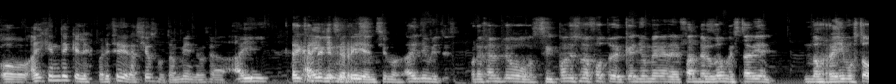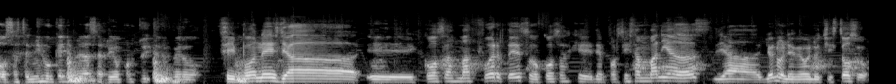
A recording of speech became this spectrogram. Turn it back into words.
o hay gente que les parece gracioso también, o sea, hay... Hay gente Hay que se límites. ríe encima, hay límites. Por ejemplo, si pones una foto de Kenny Omega en el Thunderdome, está bien. Nos reímos todos, hasta el mismo Kenny Omega se rió por Twitter, pero Si pones ya eh, cosas más fuertes o cosas que de por sí están baneadas, ya yo no le veo lo chistoso.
